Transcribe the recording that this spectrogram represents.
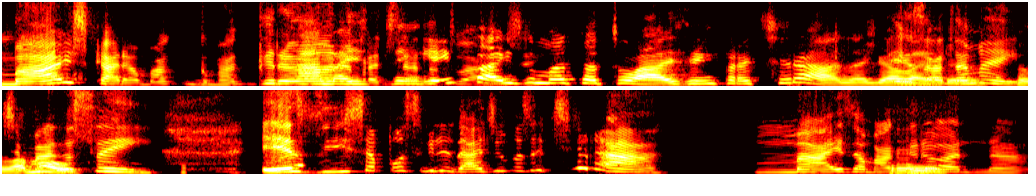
Mas, cara, é uma, uma grana ah, mas pra tirar ninguém faz uma tatuagem para tirar, né, galera? Exatamente. Pelo mas amor. assim, existe a possibilidade de você tirar. Mas é uma é. grana.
